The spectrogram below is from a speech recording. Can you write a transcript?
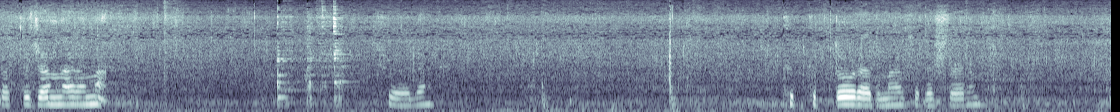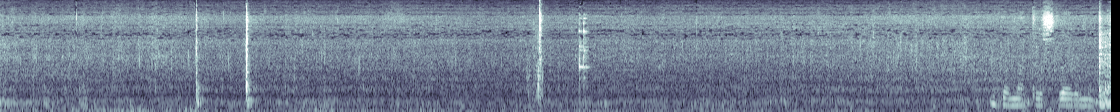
Patlıcanlarımı şöyle. Küp küp doğradım arkadaşlarım. Domateslerimi de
